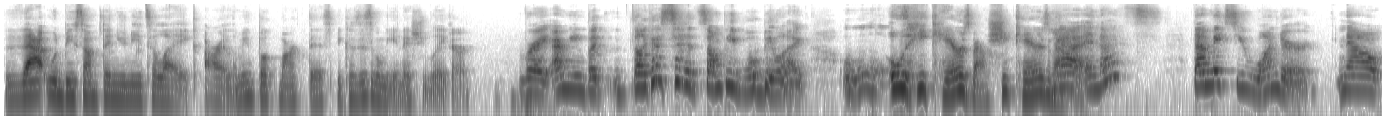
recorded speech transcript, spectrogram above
that would be something you need to like, all right, let me bookmark this because this is going to be an issue later. Right. I mean, but like I said, some people will be like, "Ooh, Oh, he cares about, she cares about. yeah," it. and that's that makes you wonder. Now,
